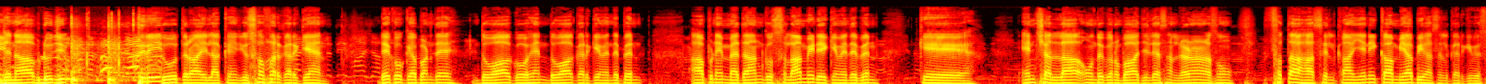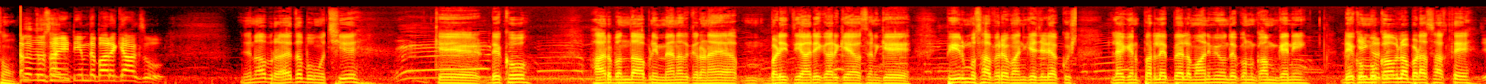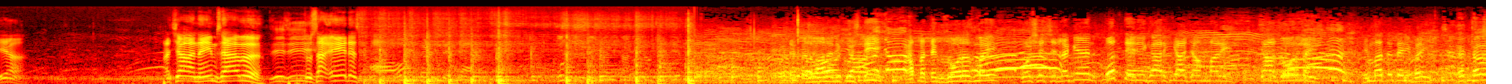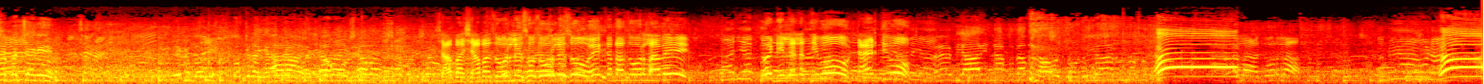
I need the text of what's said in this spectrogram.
जनाब दूजी त्री दूर दराज इलाके सफ़र करके गए देखो क्या बनते दुआ गोहेन दुआ करके वेंदे पे अपने मैदान को सलामी दे के वेंदे पिन कि उनके कोन बाद जल्द असां लड़ण फतह हासिल का यानी कामयाबी हासिल करके वेसूं। जनाब राय तो बहुत अच्छी है कि देखो हर बंदा अपनी मेहनत करना है बड़ी तैयारी करके आया उसने के पीर मुसाफिर बन के जड़ा कुछ लेकिन परले पहलवान भी उनके कोन काम कहनी देखो मुकाबला बड़ा सख्त है। अच्छा नईम साहब जी जी। पहलवान दी कुश्ती। आप ते ज़ोर अजमाई कोशिश लगे हैं। ओ तेरी घर क्या जाम मारी? क्या ज़ोर लई? हिम्मत है तेरी भाई? बच्चा के। शाबाश शाबाश ज़ोर ले सो ज़ोर ले सो एक कदा ज़ोर लावे। ओए ढीले न थी वो टाइट थी वो ला ज़ोर ला ज़ोर लेंदा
